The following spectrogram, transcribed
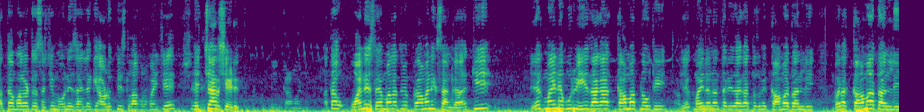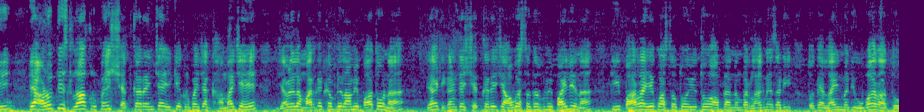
आता मला वाटतं सचिन भाऊने सांगितलं की अडतीस लाख रुपयाचे हे चार शेड आहेत. आता वाणे साहेब मला तुम्ही प्रामाणिक सांगा की एक महिन्यापूर्वी ही जागा कामात नव्हती. एक महिन्यानंतर ही जागा आता तुम्ही कामात आणली. बरं कामात आणली. हे अडोतीस लाख रुपये शेतकऱ्यांच्या एक एक रुपयाच्या घामाचे ज्या वेळेला मार्केट कमिटीला आम्ही पाहतो ना त्या ठिकाणी त्या शेतकऱ्याची अवस्था जर तुम्ही पाहिली ना की बारा एक वाजता तो येतो आपला नंबर लागण्यासाठी तो त्या लाईनमध्ये उभा राहतो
